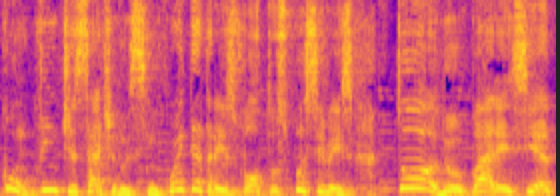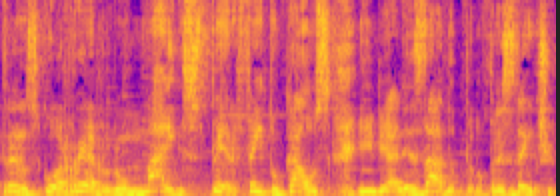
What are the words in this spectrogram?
Com 27 dos 53 votos possíveis, tudo parecia transcorrer no mais perfeito caos idealizado pelo presidente.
